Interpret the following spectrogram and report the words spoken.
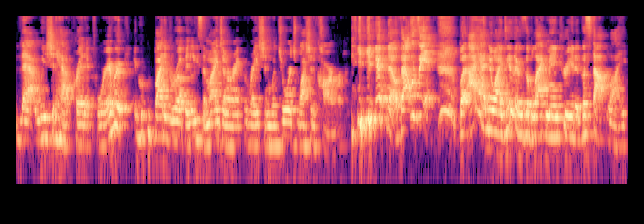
that we should have credit for. Everybody grew up, at least in my generation, with George Washington Carver. you know, that was it. But I had no idea there was a black man created the stoplight,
